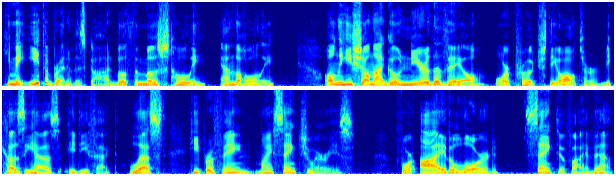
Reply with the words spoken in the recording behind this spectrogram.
He may eat the bread of his God, both the most holy and the holy. Only he shall not go near the veil or approach the altar, because he has a defect, lest he profane my sanctuaries. For I, the Lord, sanctify them.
